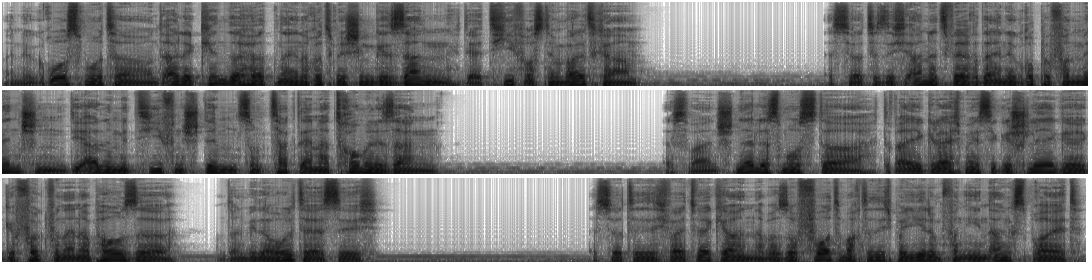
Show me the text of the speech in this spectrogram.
Meine Großmutter und alle Kinder hörten einen rhythmischen Gesang, der tief aus dem Wald kam. Es hörte sich an, als wäre da eine Gruppe von Menschen, die alle mit tiefen Stimmen zum Takt einer Trommel sangen. Es war ein schnelles Muster, drei gleichmäßige Schläge, gefolgt von einer Pause, und dann wiederholte es sich. Es hörte sich weit weg an, aber sofort machte sich bei jedem von ihnen Angst breit.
